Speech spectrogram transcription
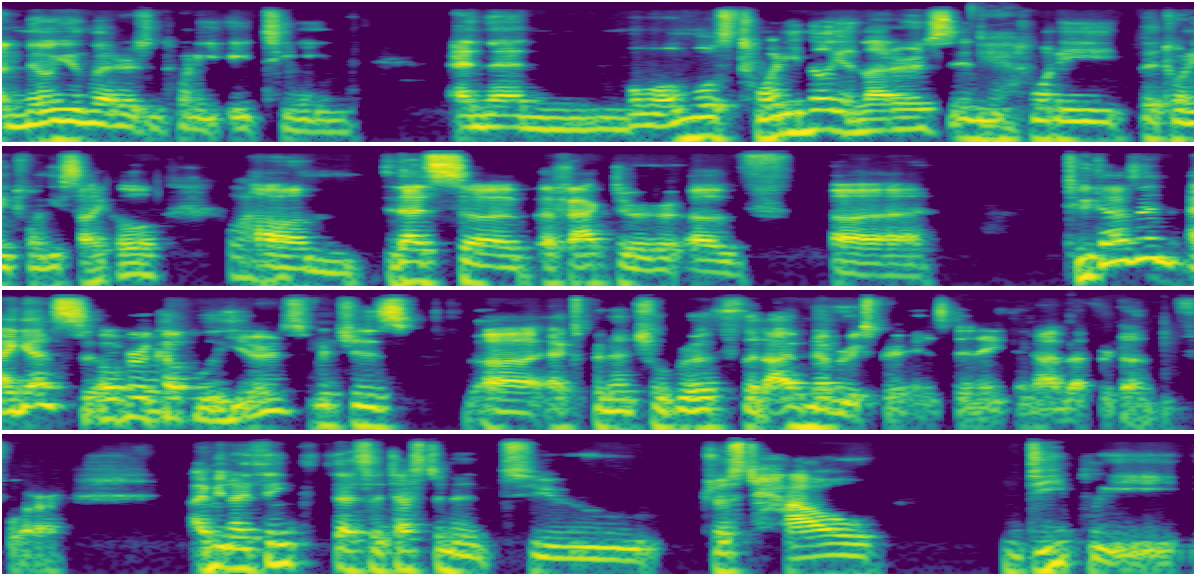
a million letters in 2018, and then almost 20 million letters in yeah. 20 the 2020 cycle, wow. um, that's a, a, factor of uh, 2,000, I guess, over a couple of years, which is uh, exponential growth that I've never experienced in anything I've ever done before. I mean, I think that's a testament to just how deeply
